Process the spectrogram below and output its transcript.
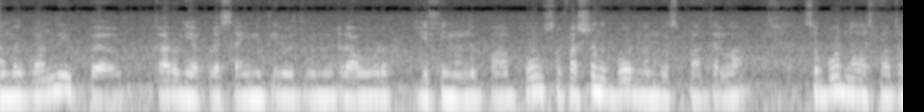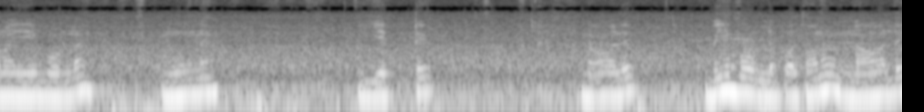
நம்ம இப்போ வந்து இப்போ காரோனியா ப்ளஸ் ஐநூற்றி இருபத்தி ஒன்று அவரோட கெஸிங் வந்து பார்ப்போம். ஸோ ஃபஸ்ட் வந்து போர்டு நம்பர்ஸ் பார்த்துடலாம். ஸோ போர்டு நம்பர்ஸ் பார்த்தோம்னா ஏ போர்டில் மூணு எட்டு நாலு. பி போர்டில் பார்த்தோன்னா நாலு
